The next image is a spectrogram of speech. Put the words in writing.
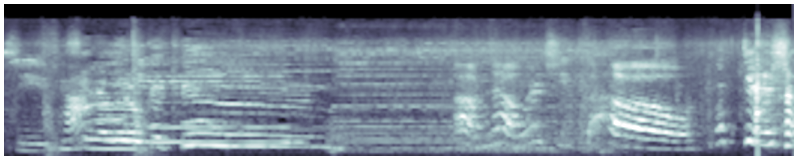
She's She's in a little cocoon. She go? There she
